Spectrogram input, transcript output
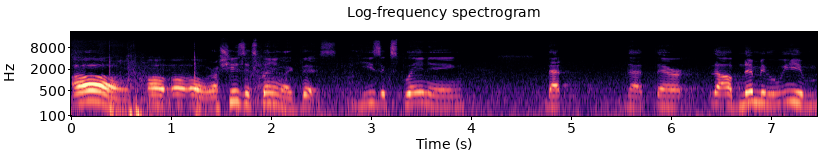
Oh, oh, oh, oh. Rashi is explaining like this. He's explaining that that they're the Abne Miluim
